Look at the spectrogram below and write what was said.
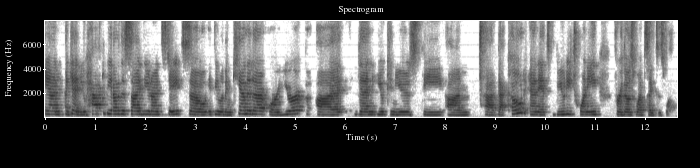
And again, you have to be out of the side of the United States. So if you live in Canada or Europe, uh, then you can use the um, uh, that code, and it's Beauty twenty for those websites as well.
